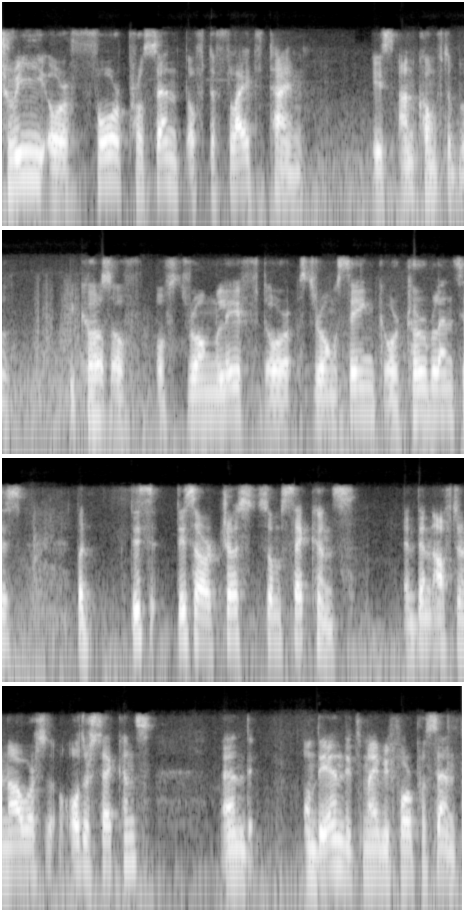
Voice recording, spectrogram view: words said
three or four percent of the flight time is uncomfortable because of, of strong lift or strong sink or turbulences. But this these are just some seconds and then after an hour other seconds and on the end it's maybe 4%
